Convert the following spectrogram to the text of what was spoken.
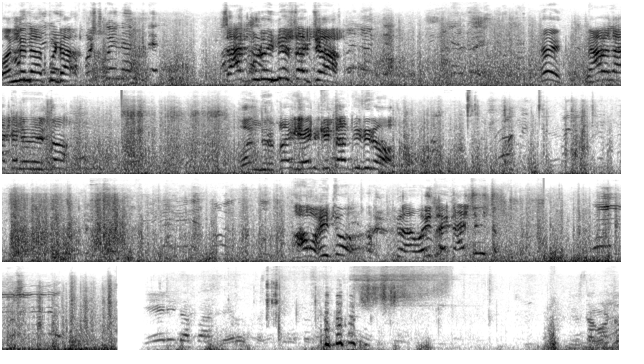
ಒಂದನ್ನ ಹಾಕ್ಬಿಟ್ಟ. ಸಾಕ್ ಬಿಡು ಇನ್ನೆಷ್ಟು ಸಾಕ್ಷ ಏಯ್, ನಾವೆಲ್ಲ ಹಾಕೊಂಡು ಎಷ್ಟು ಒಂದು ರೂಪಾಯಿ ಏನು ಕಿತ್ತಾಡ್ತಿದ್ದೀರೋ? ಆ, ಹೋಯ್ತು. ಹೋಯ್ತು, ಆಯ್ತು ಆಚೆ ಹೋಯ್ತು ಹೇಳಿದಪ್ಪ ತಗೊಂಡು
